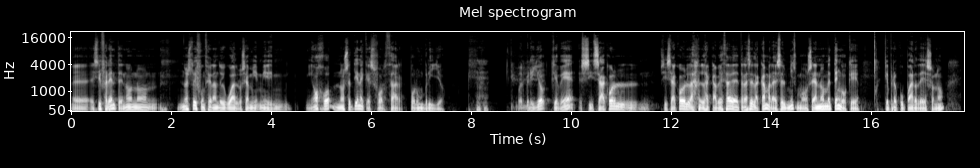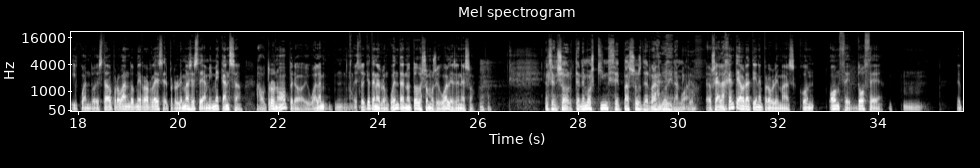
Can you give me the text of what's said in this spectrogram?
Eh, es diferente, no, no, no estoy funcionando igual. O sea, mi, mi, ojo no se tiene que esforzar por un brillo. El brillo que ve si saco, si saco la, cabeza de detrás de la cámara, es el mismo. O sea, no me tengo que, preocupar de eso, ¿no? Y cuando he estado probando mirrorless, el problema es este, a mí me cansa, a otro no, pero igual esto hay que tenerlo en cuenta, no todos somos iguales en eso. El sensor, tenemos 15 pasos de rango dinámico. O sea, la gente ahora tiene problemas con 11, 12 eh,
